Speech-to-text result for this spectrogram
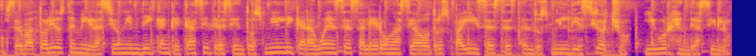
Observatorios de migración indican que casi 300.000 nicaragüenses salieron hacia otros países desde el 2018 y urgen de asilo.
